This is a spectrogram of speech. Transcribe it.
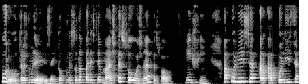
por outras mulheres. Aí estão começando a aparecer mais pessoas, né, pessoal? Enfim, a polícia, a, a polícia,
